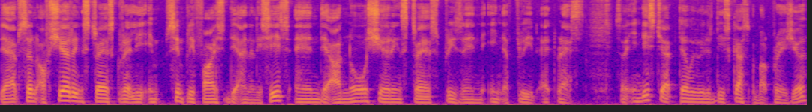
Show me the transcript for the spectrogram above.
The absence of shearing stress greatly simplifies the analysis and there are no shearing stress present in a fluid at rest. So in this chapter we will discuss about pressure,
